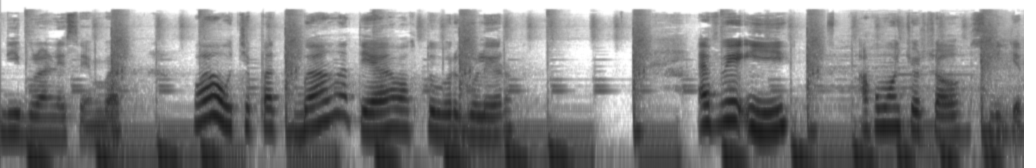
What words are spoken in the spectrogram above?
di bulan Desember. Wow, cepat banget ya waktu bergulir. FWI, aku mau curcol sedikit.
